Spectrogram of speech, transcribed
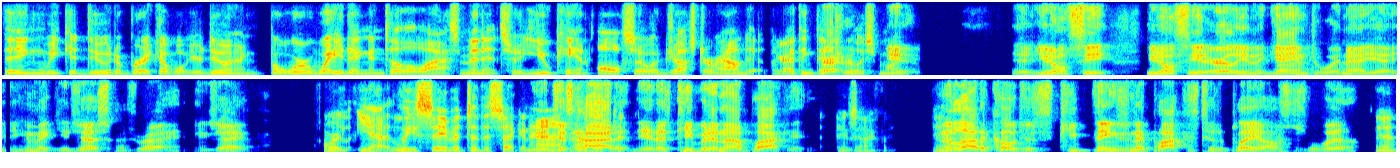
thing we could do to break up what you're doing, but we're waiting until the last minute so you can't also adjust around it. Like, I think that's Right. really smart. Yeah. Yeah, you don't see it. You don't see it early in the game to where now, yeah, you can make the adjustments. Right, exactly. or yeah, at least save it to the second Yeah, half. just hide can- it. Yeah, let's keep it in our pocket. Exactly. And a lot of coaches keep things in their pockets to the playoffs as well. Yeah,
